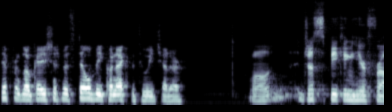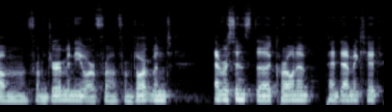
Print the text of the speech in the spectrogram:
different locations, but still be connected to each other. Well, just speaking here from from Germany or from from Dortmund, ever since the Corona pandemic hit,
